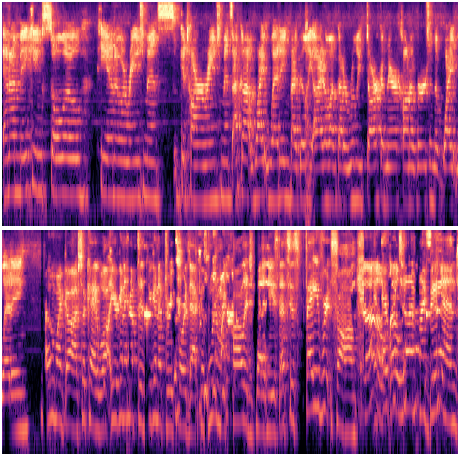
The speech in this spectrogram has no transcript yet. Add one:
And I'm making solo piano arrangements, guitar arrangements. I've got White Wedding by Billy Idol. I've got a really dark Americana version of White Wedding. Oh my gosh. Okay. Well, you're gonna have to you're gonna have to record that because one of my college buddies, that's his favorite song. Oh, and every oh. time my band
